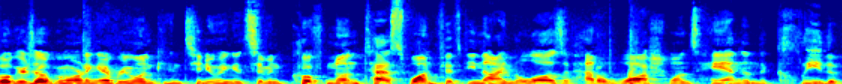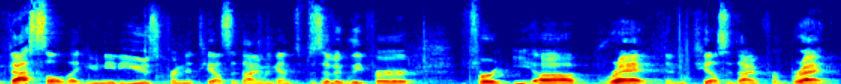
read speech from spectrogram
Boker Tov, good morning, everyone. Continuing in Simon Kuf Nun Test 159, the laws of how to wash one's hand and the kli, the vessel that you need to use for Netilas Yadayim, again, specifically for, for uh, bread, the Netilas Yadayim for bread.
